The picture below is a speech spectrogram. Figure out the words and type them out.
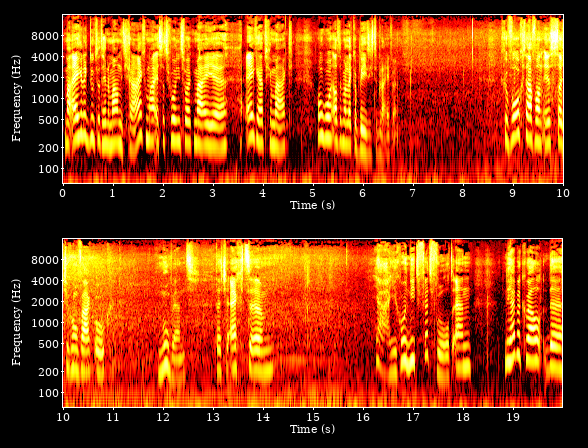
Maar eigenlijk doe ik dat helemaal niet graag. Maar is dat gewoon iets wat ik mij uh, eigen heb gemaakt. Om gewoon altijd maar lekker bezig te blijven. Gevolg daarvan is dat je gewoon vaak ook moe bent. Dat je echt um, ja, je gewoon niet fit voelt. En nu heb ik wel de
